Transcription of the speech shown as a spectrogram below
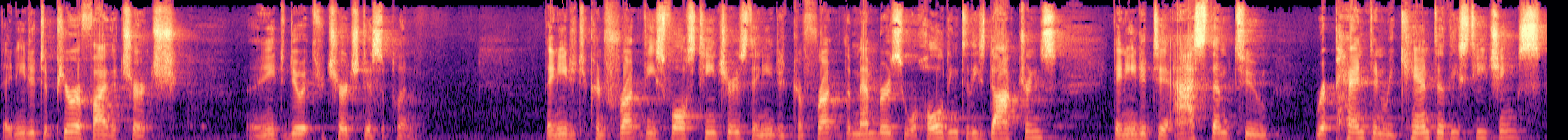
They needed to purify the church. They need to do it through church discipline. They needed to confront these false teachers. They needed to confront the members who were holding to these doctrines. They needed to ask them to repent and recant of these teachings.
